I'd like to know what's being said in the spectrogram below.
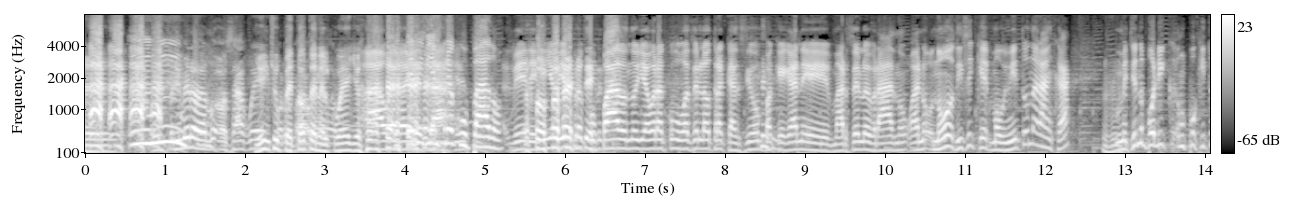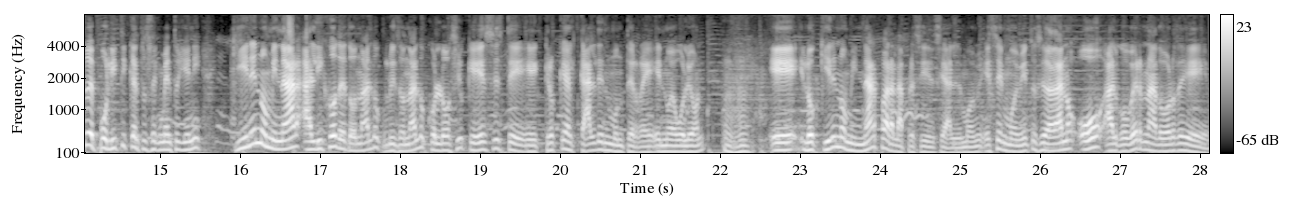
Eh, el primero de agosto, o sea, güey. y un chupetote en el cuello. Ah, bueno, Terry bien preocupado. Mire, niño bien preocupado, ¿no? Y ahora cómo va a ser la otra canción para que gane Marcelo Ebrard, ¿no? Ah, no, no, dicen que Movimiento Naranja, metiendo un poquito de política en tu segmento, Jenny, quiere nominar al hijo de Donaldo, Luis Donaldo Colosio, que es este, eh, creo que alcalde en Monterrey, en Nuevo León. Eh, lo quiere nominar para la presidencial, el es el Movimiento Ciudadano o al gobernador de,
